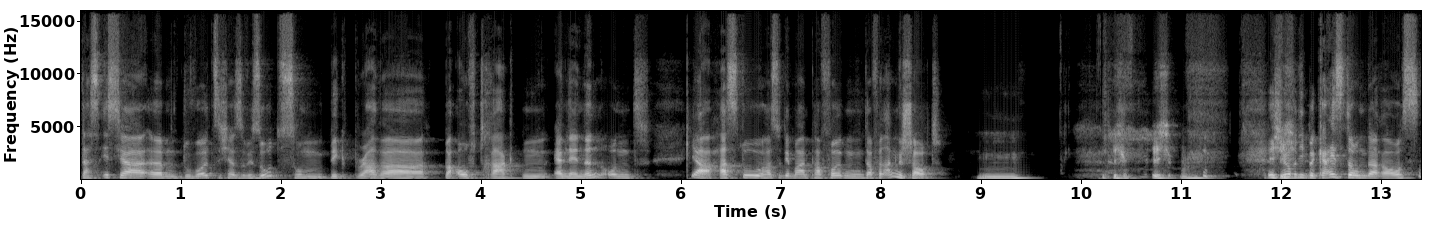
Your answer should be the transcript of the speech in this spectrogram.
Das ist ja, ähm, du wolltest dich ja sowieso zum Big Brother Beauftragten ernennen und ja, hast du, hast du dir mal ein paar Folgen davon angeschaut? Hm. Ich, ich, ich höre ich, die Begeisterung daraus.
